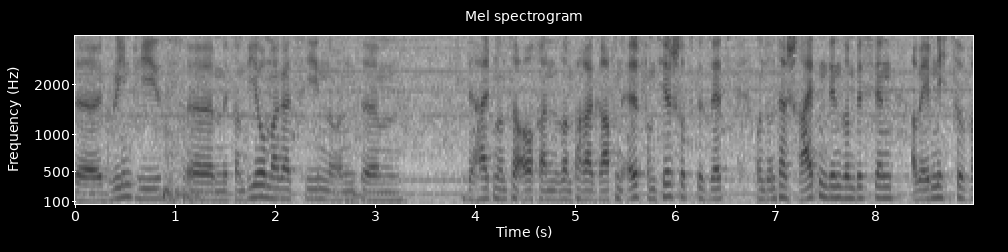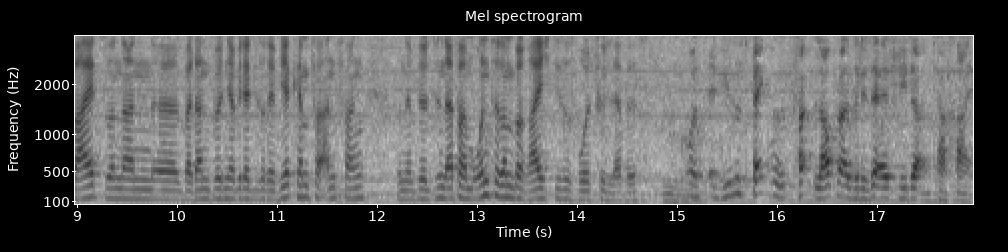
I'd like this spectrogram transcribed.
äh, Greenpeace, äh, mit so einem Biomagazin und ähm, wir halten uns ja auch an so einen Paragraphen 11 vom Tierschutzgesetz und unterschreiten den so ein bisschen, aber eben nicht zu weit, sondern, äh, weil dann würden ja wieder diese Revierkämpfe anfangen, sondern wir sind einfach im unteren Bereich dieses Wohlfühllevels. Und in dieses Becken laufen also diese 11 Liter am Tag rein.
